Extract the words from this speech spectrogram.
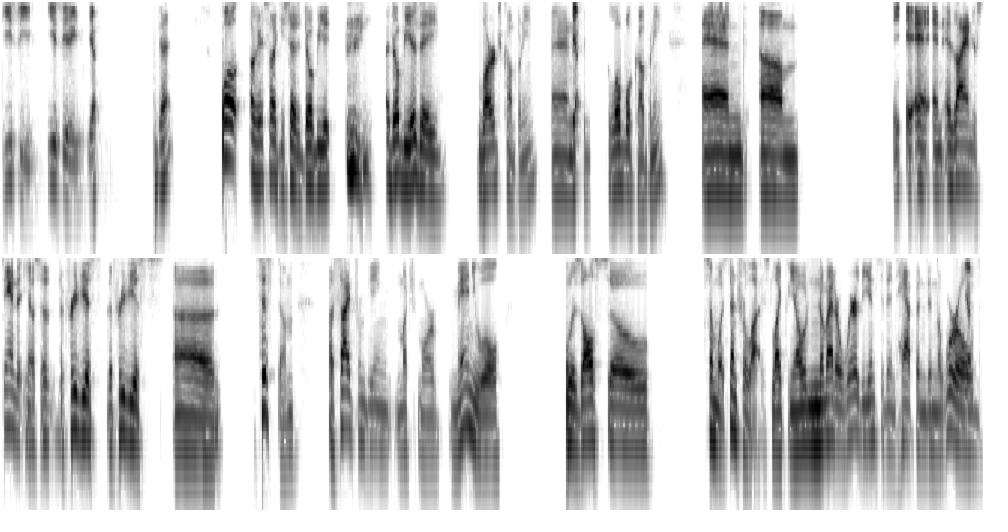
easy, easily. Yep. Okay. Well, okay. So, like you said, Adobe, Adobe is a large company and Yep. it's a global company, and um, a- a- and, as I understand it, you know, so the previous the previous uh system, aside from being much more manual, was also somewhat centralized. Like you know, no matter where the incident happened in the world,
